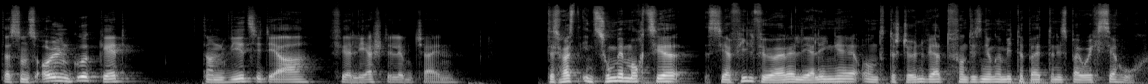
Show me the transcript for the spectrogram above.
dass uns allen gut geht, dann wird sich der auch für eine Lehrstelle entscheiden. Das heißt, in Summe macht ihr sehr viel für eure Lehrlinge und der Stellenwert von diesen jungen Mitarbeitern ist bei euch sehr hoch.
